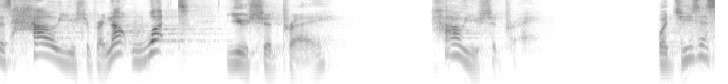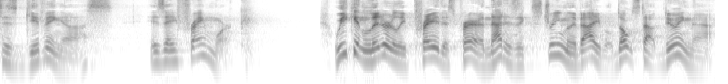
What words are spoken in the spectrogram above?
is how you should pray. Not what you should pray, how you should pray. What Jesus is giving us is a framework. We can literally pray this prayer, and that is extremely valuable. Don't stop doing that.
